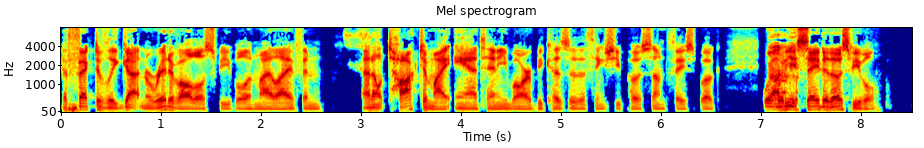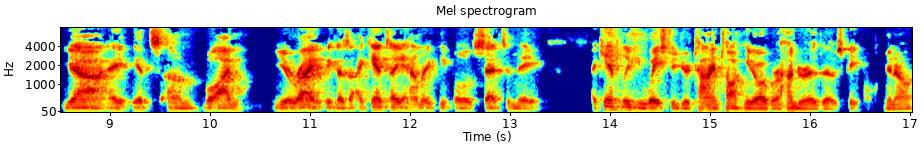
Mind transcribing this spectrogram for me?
effectively gotten rid of all those people in my life, and I don't talk to my aunt anymore because of the things she posts on Facebook. Well, what do you say to those people? Yeah, it's um, well, I'm you're right because I can't tell you how many people have said to me, "I can't believe you wasted your time talking to over a hundred of those people." You know,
